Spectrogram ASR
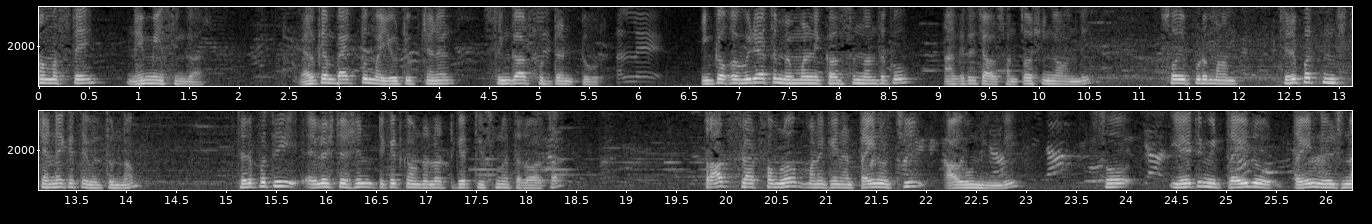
నమస్తే నేను మీ సింగార్ welcome back to my YouTube channel సింగార్ ఫుడ్ అండ్ టూర్ ఇంకొక వీడియోతో మిమ్మల్ని కలుస్తున్నందుకు నాకైతే చాలా సంతోషంగా ఉంది. సో ఇప్పుడు మనం తిరుపతి నుంచి చెన్నైకి అయితే వెళ్తున్నాం. తిరుపతి రైల్వే స్టేషన్ టికెట్ కౌంటర్లో టికెట్ తీసుకున్న తర్వాత థర్డ్ ప్లాట్ఫామ్లో మనకైనా ట్రైన్ వచ్చి ఆగుండింది సో ఏదైతే మీ ట్రైన్ ట్రైన్ నిలిచిన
